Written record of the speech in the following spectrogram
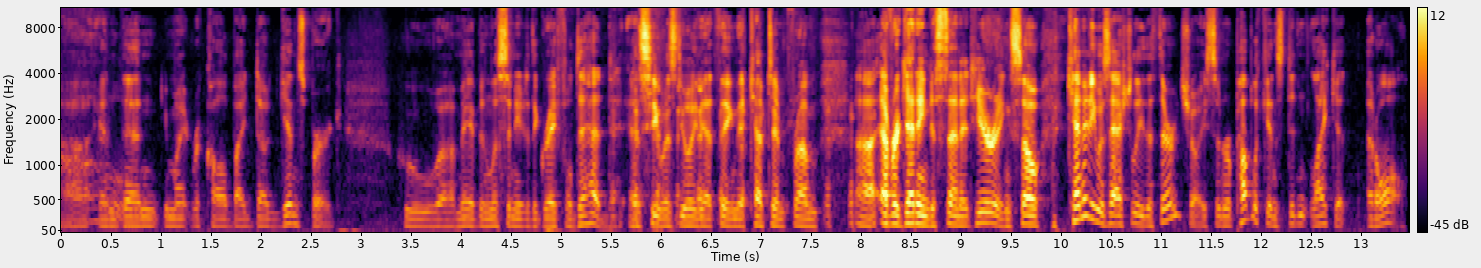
oh. and then you might recall by Doug Ginsburg. Who may have been listening to the Grateful Dead as he was doing that thing that kept him from ever getting to Senate hearings. So Kennedy was actually the third choice, and Republicans didn't like it at all.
